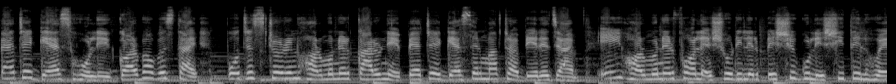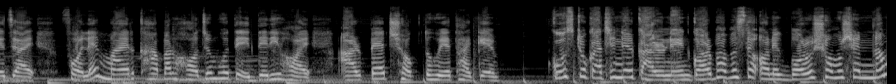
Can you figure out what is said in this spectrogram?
পেটে গ্যাস হলে গর্ভাবস্থায় প্রোজেস্টেরন হরমোনের কারণে পেটে গ্যাসের মাত্রা বেড়ে যায়। এই হরমোনের ফলে শরীরের পেশিগুলি শিথিল হয়ে যায়, ফলে মায়ের খাবার হজম হতে দেরি হয়, আর পেট শক্ত হয়ে থাকে। কোষ্ঠকাঠিন্যের কারণে গর্ভাবস্থায় অনেক বড় সমস্যার নাম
